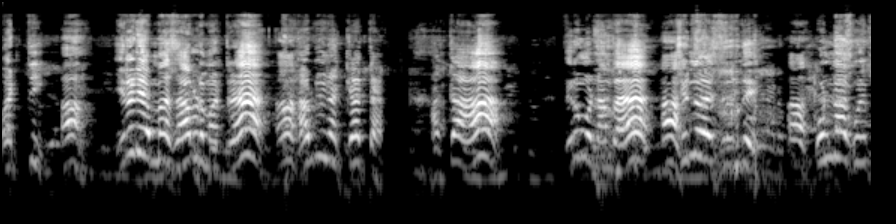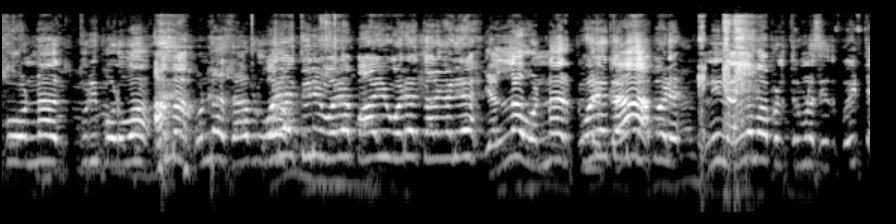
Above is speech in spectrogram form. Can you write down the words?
பட்டி இருடி அம்மா சாப்பிட மாட்டேன் அப்படின்னு நான் கேட்டேன். அக்கா திரும்ப நம்ம சின்ன வயசுல இருந்து ஒன்னா குளிப்போம் ஒன்னா துணி போடுவோம் ஒன்னா ஒரே சாப்பிடுவோம். துணி ஒரே பாய் ஒரே தலைகடி எல்லாம் ஒன்னா ஒரே இருப்பீங்க தனி சாப்பாடு. நீ நல்ல மாப்பிள்ளை திருமணம் செய்து போயிட்ட.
